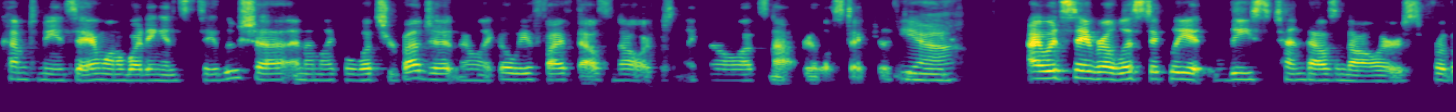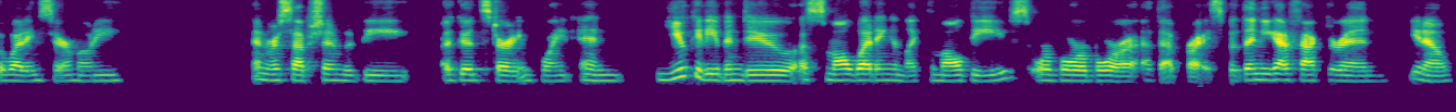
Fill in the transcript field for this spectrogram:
come to me and say, I want a wedding in St. Lucia. And I'm like, well, what's your budget? And they're like, oh, we have $5,000. I'm like, no, that's not realistic. Yeah. I would say realistically, at least $10,000 for the wedding ceremony and reception would be a good starting point. And you could even do a small wedding in like the Maldives or Bora Bora at that price. But then you got to factor in, you know,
